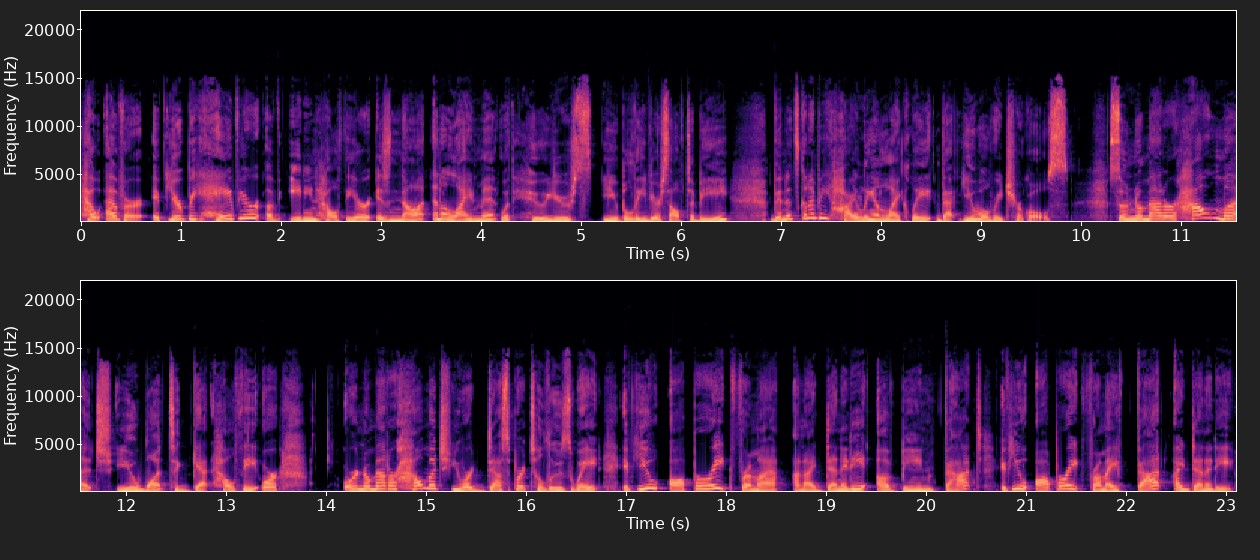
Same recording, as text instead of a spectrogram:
However, if your behavior of eating healthier is not in alignment with who you, you believe yourself to be, then it's going to be highly unlikely that you will reach your goals. So no matter how much you want to get healthy or or no matter how much you are desperate to lose weight, if you operate from a, an identity of being fat, if you operate from a fat identity,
